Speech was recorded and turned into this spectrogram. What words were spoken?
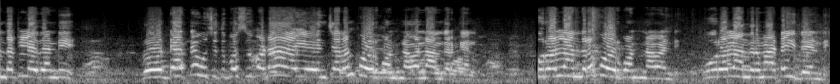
అందట్లేదండి. రోడ్డు అయితే ఉచిత బస్సు కూడా వేయించాలని కోరుకుంటున్నామండి అందరికీ ఊరోళ్ళు అందరూ కోరుకుంటున్నామండి. ఊరోళ్ళు అందరి మాట ఇదే అండి.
